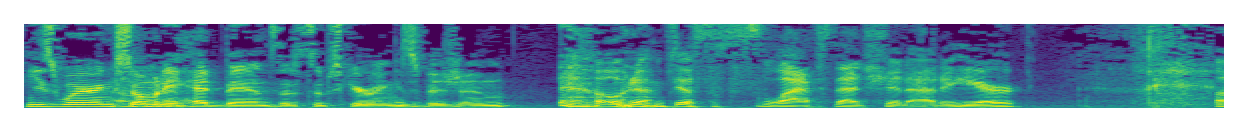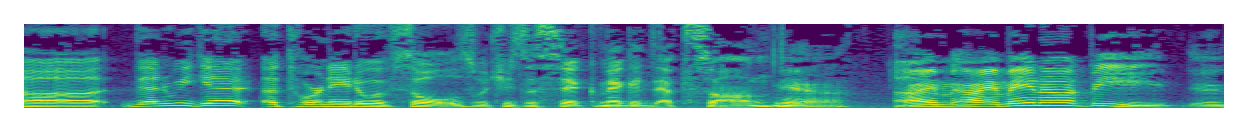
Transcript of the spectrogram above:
He's wearing so many no. headbands that it's obscuring his vision. Onam just slaps that shit out of here. Uh, then we get a tornado of souls, which is a sick Megadeth song. Yeah. I, I may not be uh,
